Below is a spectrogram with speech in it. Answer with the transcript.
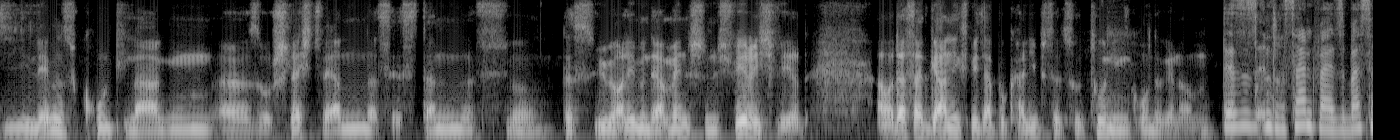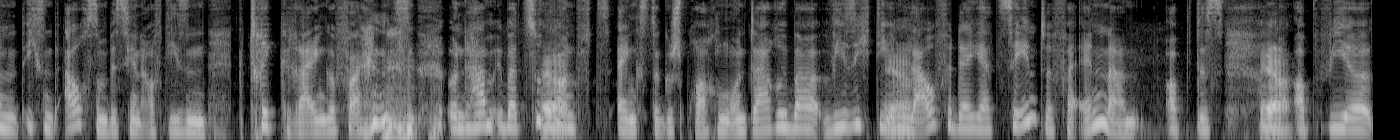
die Lebensgrundlagen äh, so schlecht werden, dass es dann für das Überleben der Menschen schwierig wird. Aber das hat gar nichts mit Apokalypse zu tun, im Grunde genommen. Das ist interessant, weil Sebastian und ich sind auch so ein bisschen auf diesen Trick reingefallen und haben über Zukunftsängste ja. gesprochen und darüber, wie sich die ja. im Laufe der Jahrzehnte verändern. Ob, das, ja. ob wir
